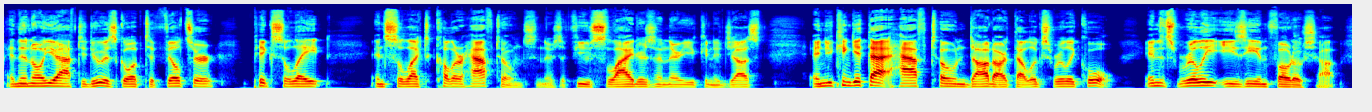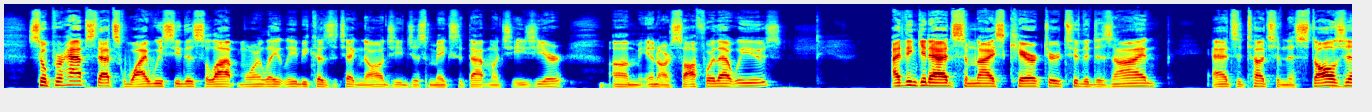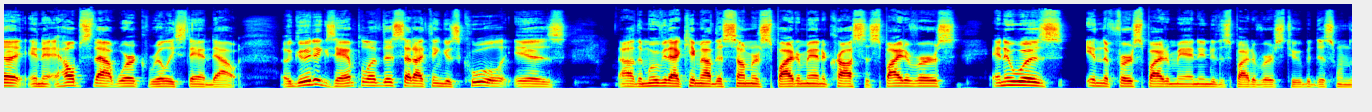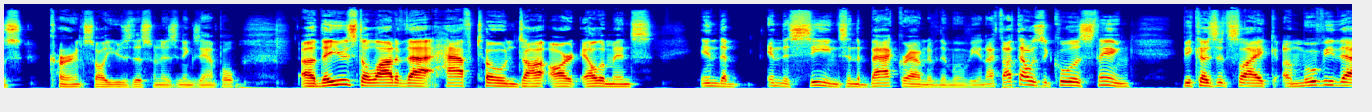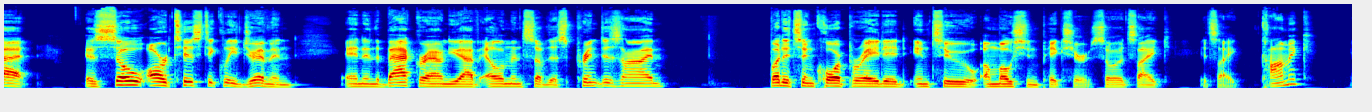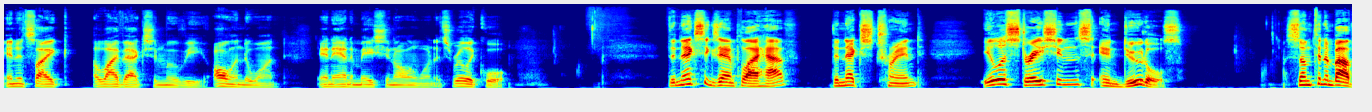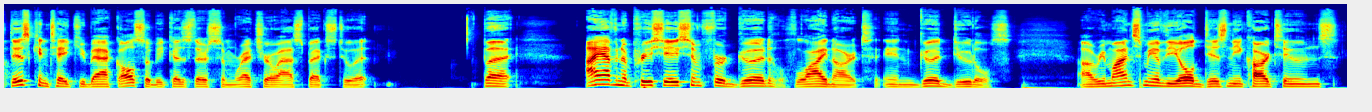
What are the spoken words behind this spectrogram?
And then all you have to do is go up to filter, pixelate, and select color halftones. And there's a few sliders in there you can adjust. And you can get that halftone dot art that looks really cool. And it's really easy in Photoshop. So perhaps that's why we see this a lot more lately because the technology just makes it that much easier um, in our software that we use. I think it adds some nice character to the design adds a touch of nostalgia, and it helps that work really stand out. A good example of this that I think is cool is uh, the movie that came out this summer, Spider Man Across the Spider Verse. And it was in the first Spider Man Into the Spider Verse too, but this one's current, so I'll use this one as an example. Uh, they used a lot of that half tone dot art elements in the in the scenes in the background of the movie, and I thought that was the coolest thing because it's like a movie that is so artistically driven and in the background you have elements of this print design but it's incorporated into a motion picture. So it's like it's like comic and it's like a live action movie all into one and animation all in one. It's really cool. The next example i have the next trend illustrations and doodles. Something about this can take you back also because there's some retro aspects to it. But I have an appreciation for good line art and good doodles. Uh, reminds me of the old Disney cartoons.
